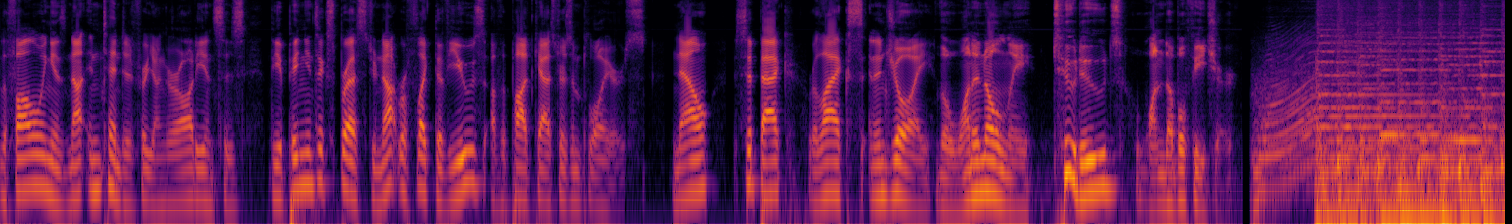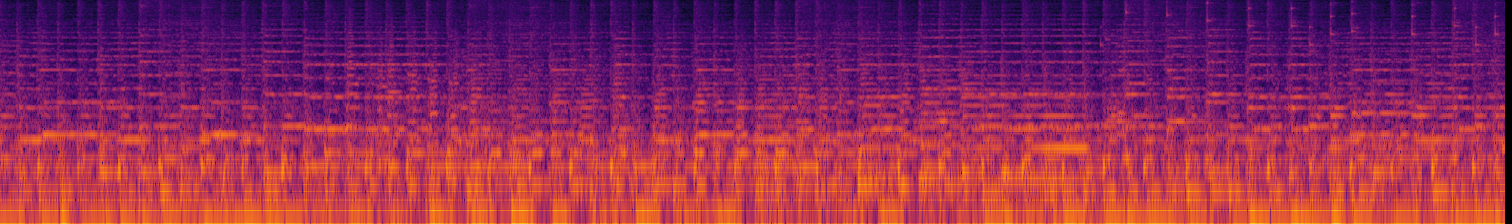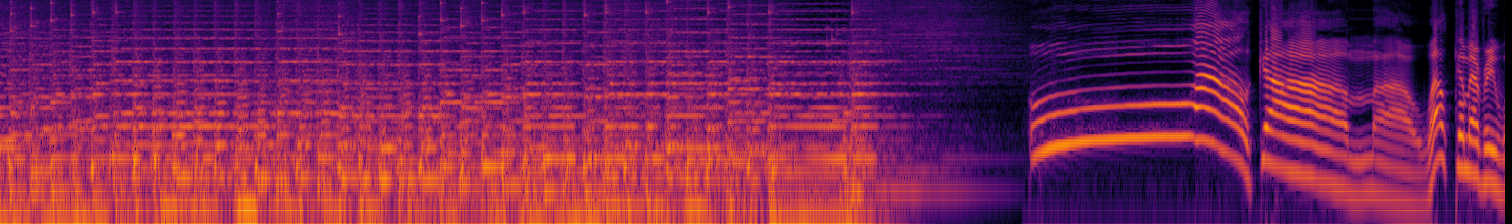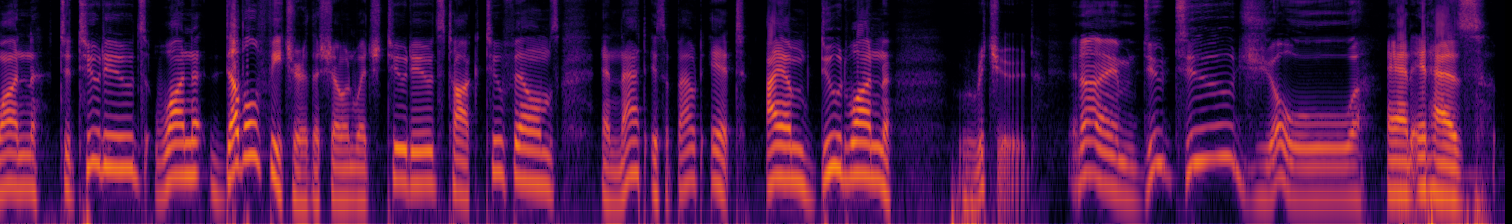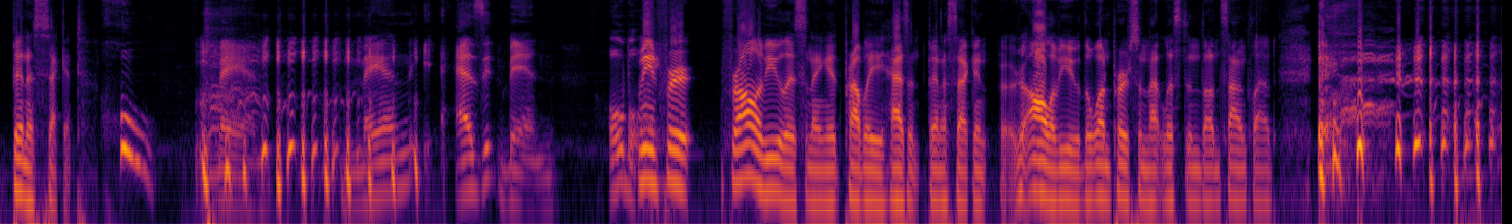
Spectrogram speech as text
The following is not intended for younger audiences. The opinions expressed do not reflect the views of the podcaster's employers. Now, sit back, relax, and enjoy the one and only Two Dudes, One Double Feature. Welcome, uh, welcome everyone to Two Dudes One Double Feature, the show in which two dudes talk two films, and that is about it. I am Dude One, Richard, And I'm Dude 2 Joe. and it has been a second. Whew. Man. Man, has it been. Oh boy. I mean, for for all of you listening, it probably hasn't been a second. Or all of you, the one person that listened on SoundCloud. that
